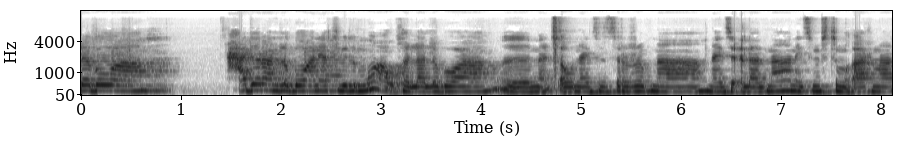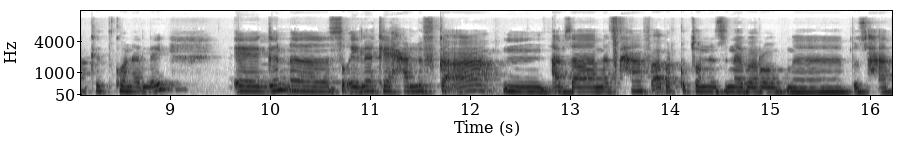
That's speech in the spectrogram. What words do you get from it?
ለበዋ ሓደራን ለበዋን እያ ትብል እሞ ኣብኡ ከላ ለበዋ መዕፀዊ ናይ ዝዝርርብና ናይ ዝዕላልና ናይ ዝምስትምቓርና ክትኮነለይ ግን ስቕ ኢለ ከይሓልፍ ከኣ ኣብዛ መጽሓፍ ኣበርክቶ ንዝነበሮም ብዙሓት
